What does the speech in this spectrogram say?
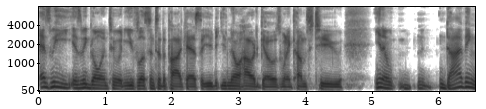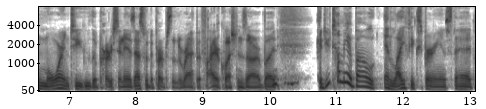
as we as we go into it and you've listened to the podcast so you you know how it goes when it comes to you know diving more into who the person is. That's what the purpose of the rapid fire questions are. But mm-hmm. could you tell me about a life experience that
